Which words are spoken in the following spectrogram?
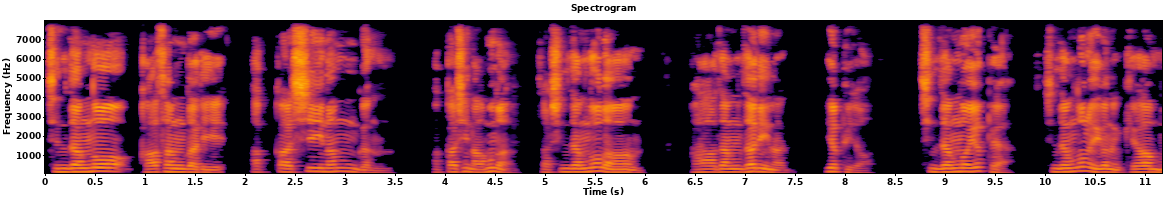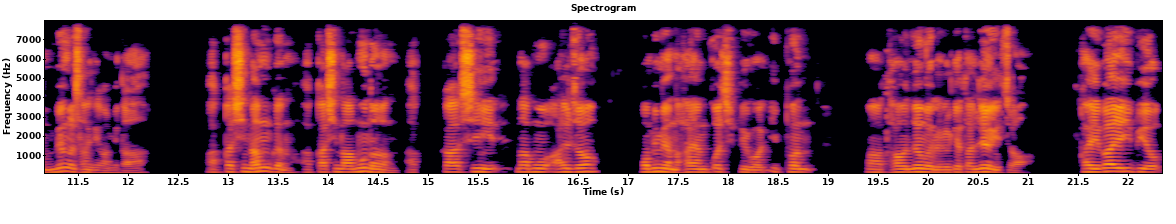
신장로 가상다리 아까시 남근 아까시 나무는 자 신장로는 가장자리는 옆이죠. 신장로 옆에 신장로는 이거는 개화 문명을 상징합니다. 아까시 남근 아까시 나무는 아까시 나무 알죠? 봄이면 하얀 꽃이 피고 잎은 어, 다원정을 이렇게 달려있죠. 가위바위보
